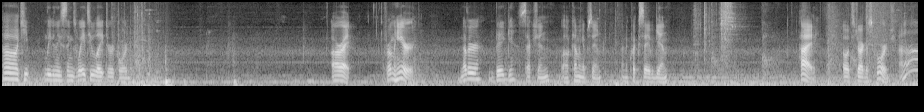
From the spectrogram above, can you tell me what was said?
Oh, I keep leaving these things way too late to record. Alright. From here, another big section, well, coming up soon. And a quick save again. Hi. Oh, it's Draugr's Scourge. Oh,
